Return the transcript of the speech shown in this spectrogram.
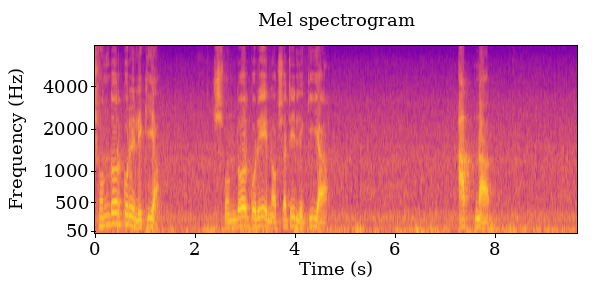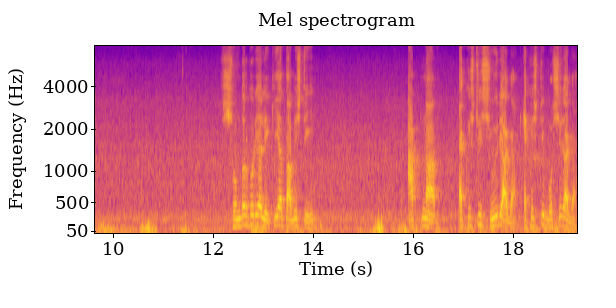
সুন্দর করে লিখিয়া, সুন্দর করে নকশাটি লিখিয়া আপনার সুন্দর করিয়া লিখিয়া তাবিজটি আপনার একুশটি সুইর আগা, একুশটি বসির আগা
